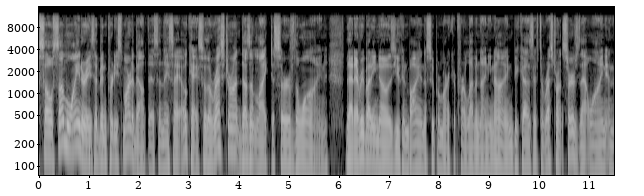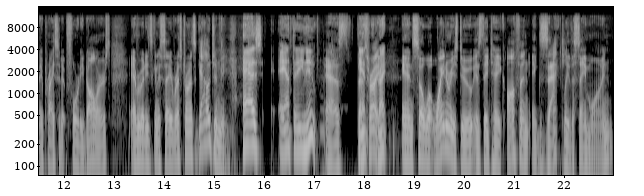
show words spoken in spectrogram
so some wineries have been pretty smart about this, and they say, okay, so the restaurant doesn't like to serve the wine that everybody knows you can buy in the supermarket for eleven ninety nine because if the restaurant serves that wine and they price it at forty dollars, everybody's going to say restaurant's gouging me. As Anthony knew. As that's And- right. right. And so what wineries do is they take often exactly the same wine.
